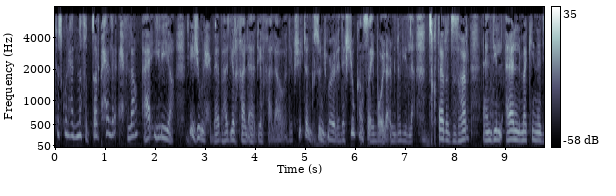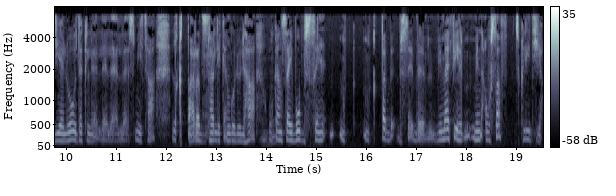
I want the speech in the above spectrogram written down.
تتكون عندنا في الدار بحال حفلة عائلية. تيجيو الحباب هذه الخالة هذه الخالة وهذاك الشيء تنجلسوا نجمعوا على داك الشيء وكنصايبوه الحمد لله. تقطير الزهر عندي الآن الماكينة ديالو داك سميتها القطارة الزهر اللي كنقولوا لها وكنصايبوه بالصين ب- بما فيه من أوصاف تقليدية.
